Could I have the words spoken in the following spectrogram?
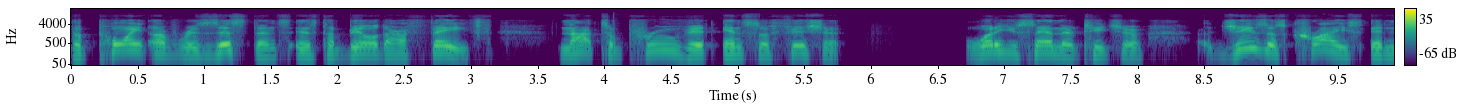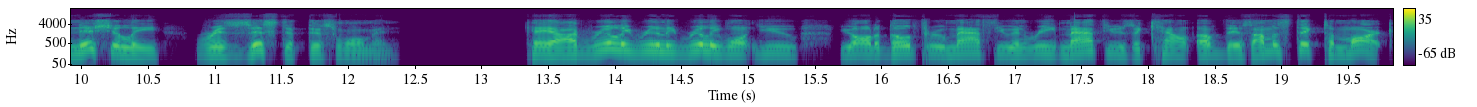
The point of resistance is to build our faith, not to prove it insufficient. What are you saying there, teacher? Jesus Christ initially resisted this woman. Okay, I really, really, really want you you all to go through Matthew and read Matthew's account of this. I'm gonna stick to Mark,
